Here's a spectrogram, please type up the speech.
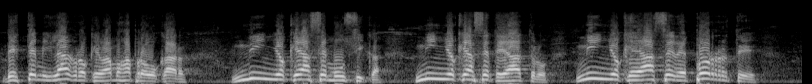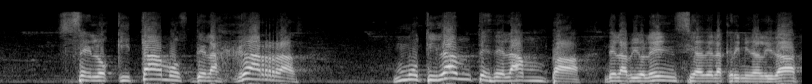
de este milagro que vamos a provocar. Niño que hace música, niño que hace teatro, niño que hace deporte, se lo quitamos de las garras mutilantes del AMPA, de la violencia, de la criminalidad.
